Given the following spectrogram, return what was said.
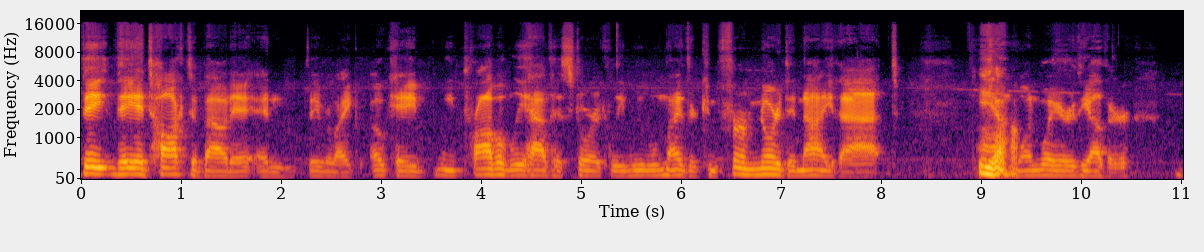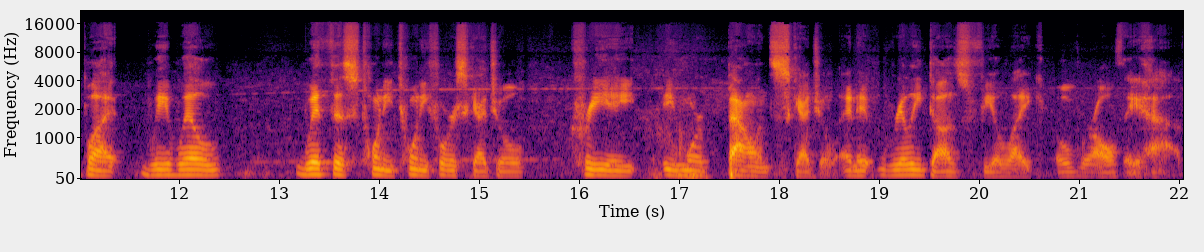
they they had talked about it and they were like, okay, we probably have historically, we will neither confirm nor deny that. um, Yeah. one way or the other. But we will with this 2024 schedule create a more balanced schedule. And it really does feel like overall they have.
